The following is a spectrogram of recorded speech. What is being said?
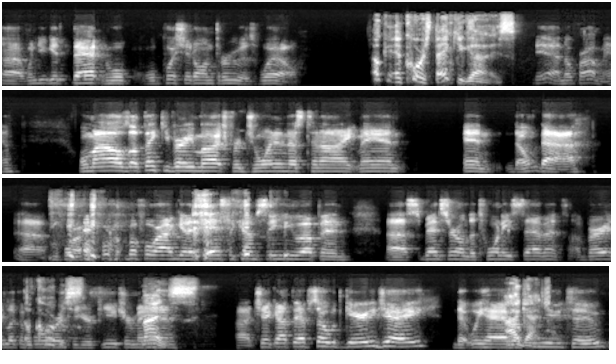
uh, when you get that, and we'll we'll push it on through as well. Okay, of course. Thank you, guys. Yeah, no problem, man. Well, Miles, I thank you very much for joining us tonight, man. And don't die uh, before, before, before I get a chance to come see you up in uh, Spencer on the 27th. I'm very looking of forward course. to your future, man. Nice. Uh, check out the episode with Gary Jay that we have I on you. YouTube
